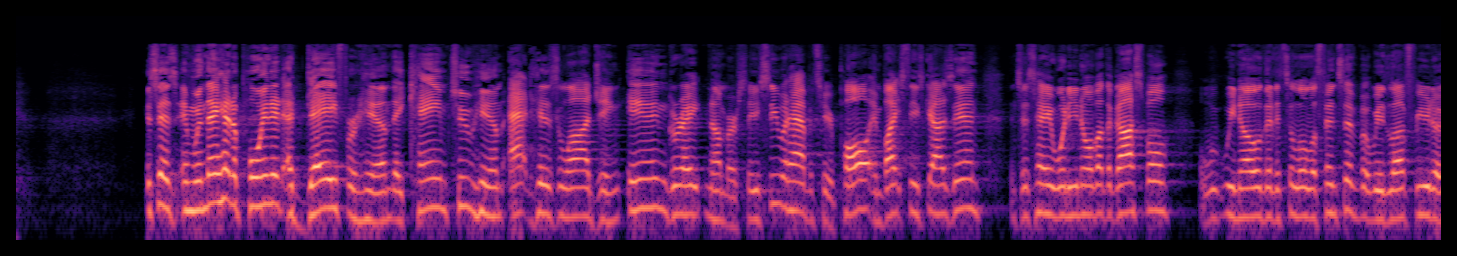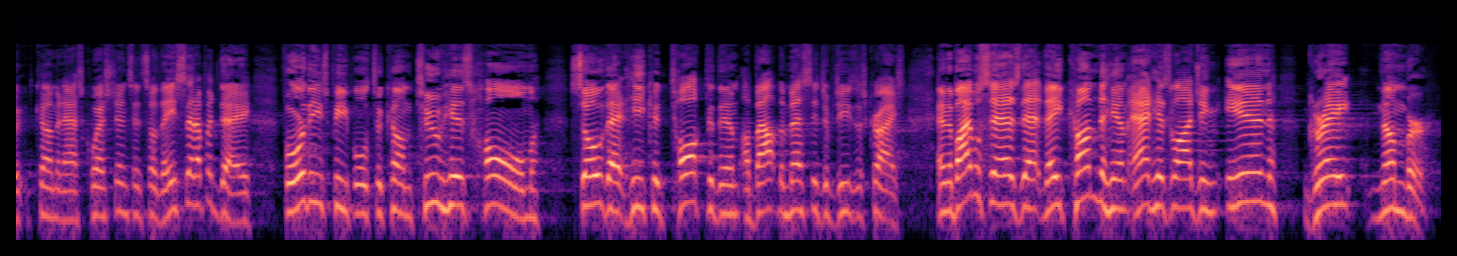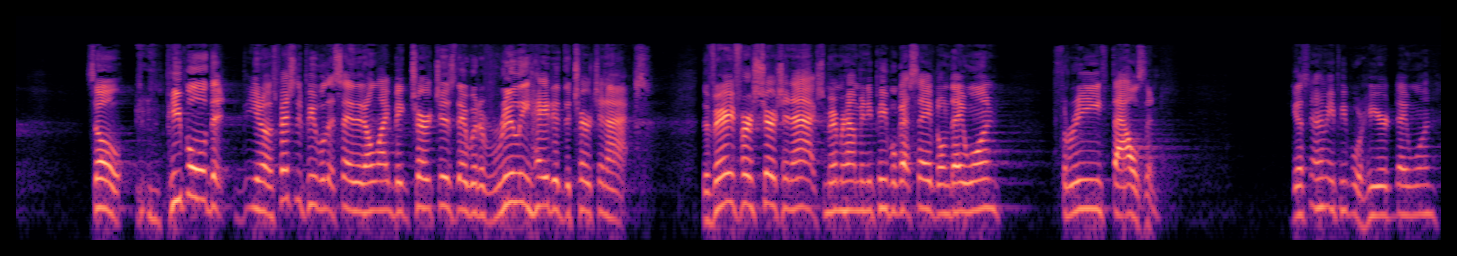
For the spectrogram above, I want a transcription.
It says, And when they had appointed a day for him, they came to him at his lodging in great numbers. So you see what happens here. Paul invites these guys in and says, Hey, what do you know about the gospel? We know that it's a little offensive, but we'd love for you to come and ask questions. And so they set up a day for these people to come to his home so that he could talk to them about the message of Jesus Christ. And the Bible says that they come to him at his lodging in great number. So, people that, you know, especially people that say they don't like big churches, they would have really hated the church in Acts. The very first church in Acts, remember how many people got saved on day one? 3,000. Guys how many people were here day one?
